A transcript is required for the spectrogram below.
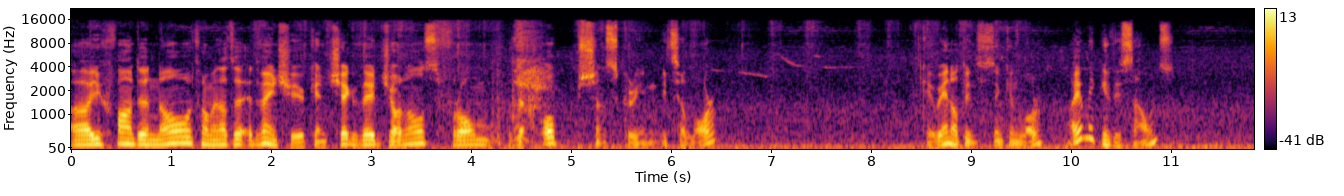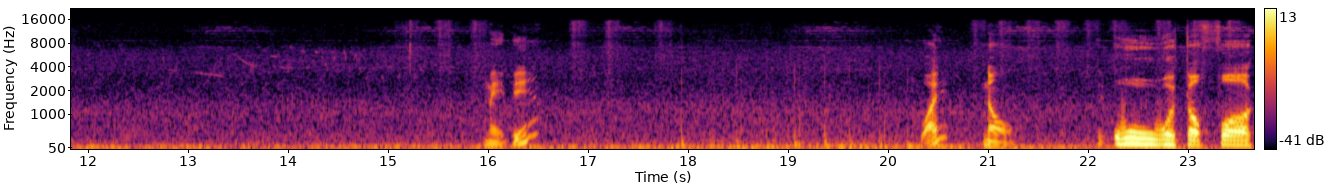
Uh, you found a note from another adventure. You can check their journals from the option screen. It's a lore? Okay, we're not interested in lore. Are you making these sounds? Maybe? Why? No. Oh, what the fuck?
